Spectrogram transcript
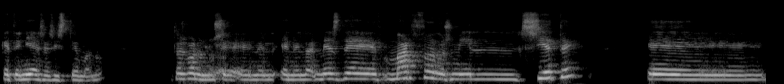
que tenía ese sistema. ¿no? Entonces, bueno, no sé, en el, mes de marzo de 2007, eh,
